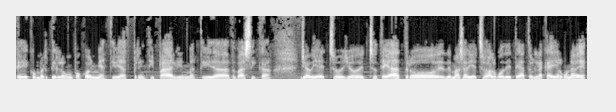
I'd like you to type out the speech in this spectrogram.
eh, convertirlo un poco en mi actividad principal y en mi actividad básica. Yo había hecho, yo he hecho teatro, además había hecho algo de teatro en la calle alguna vez,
